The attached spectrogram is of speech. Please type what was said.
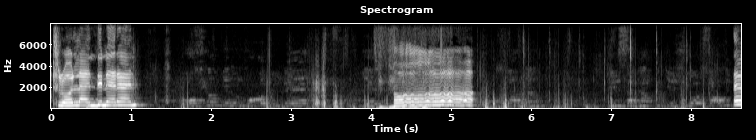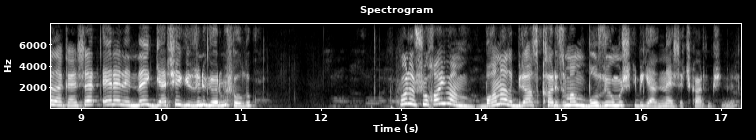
Trollendin Eren. Evet arkadaşlar Eren'in de gerçek yüzünü görmüş olduk. Bu arada şu hayvan bana da biraz karizmamı bozuyormuş gibi geldi. Neyse çıkartayım şimdi.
